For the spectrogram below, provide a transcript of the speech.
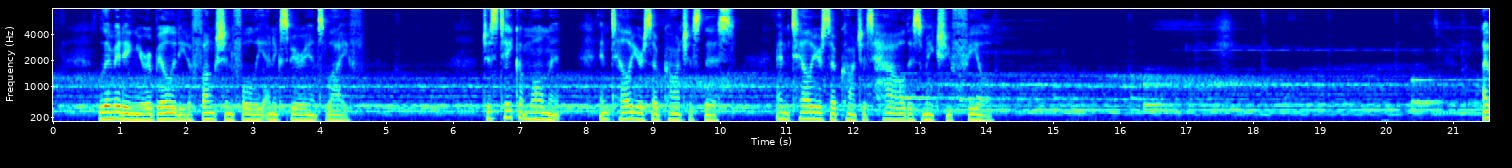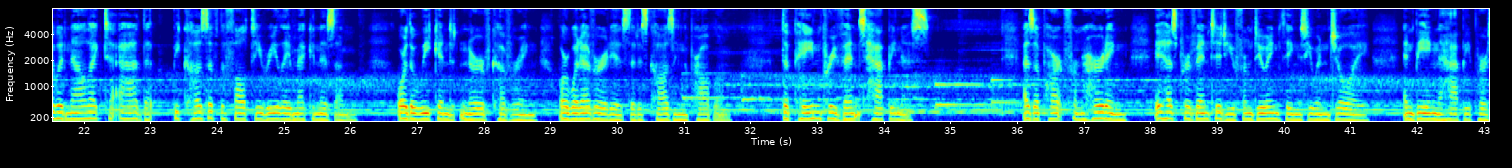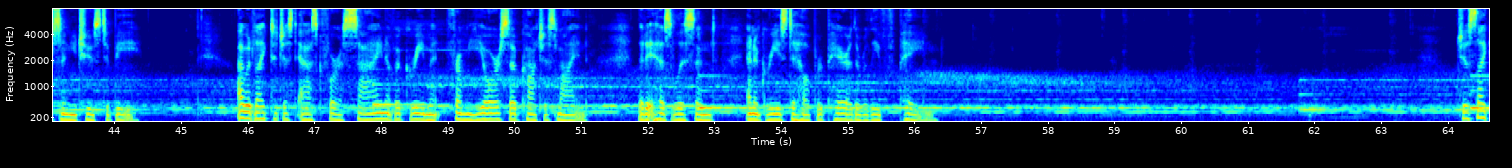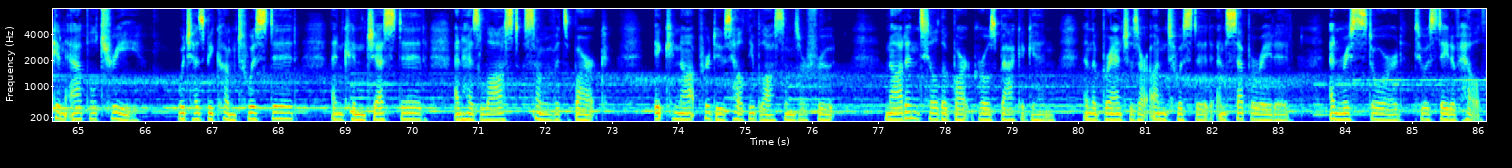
limiting your ability to function fully and experience life. Just take a moment and tell your subconscious this, and tell your subconscious how this makes you feel. I would now like to add that because of the faulty relay mechanism, or the weakened nerve covering, or whatever it is that is causing the problem, the pain prevents happiness. As apart from hurting, it has prevented you from doing things you enjoy and being the happy person you choose to be. I would like to just ask for a sign of agreement from your subconscious mind that it has listened and agrees to help repair the relief of pain. Just like an apple tree, which has become twisted and congested and has lost some of its bark, it cannot produce healthy blossoms or fruit not until the bark grows back again and the branches are untwisted and separated and restored to a state of health.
